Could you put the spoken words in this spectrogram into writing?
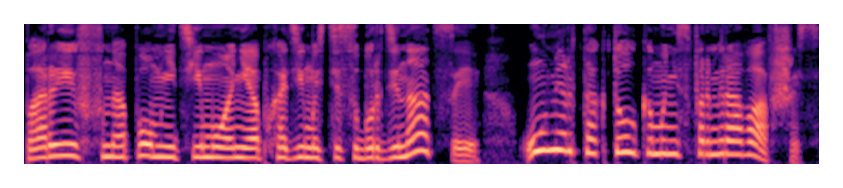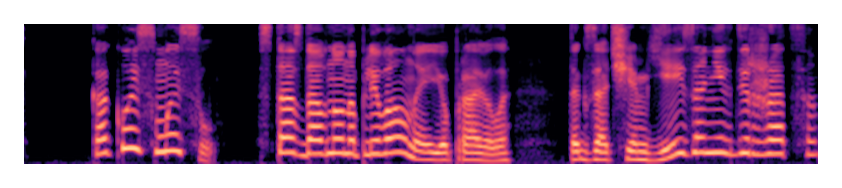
Порыв напомнить ему о необходимости субординации умер так толком и не сформировавшись. Какой смысл? Стас давно наплевал на ее правила, так зачем ей за них держаться?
